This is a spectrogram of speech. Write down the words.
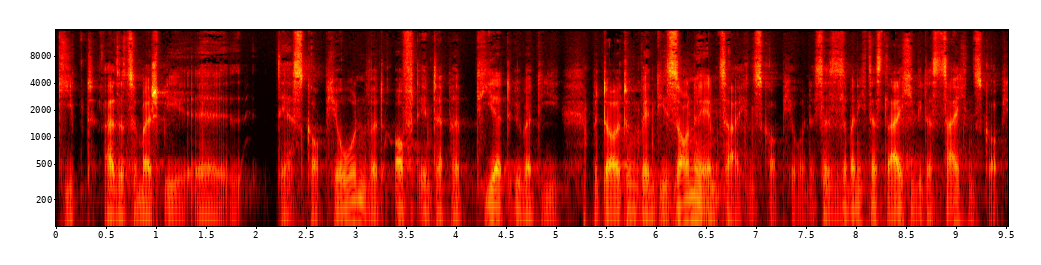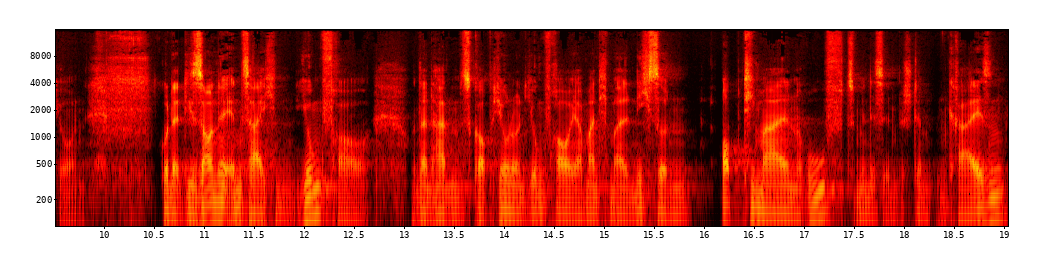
gibt. Also zum Beispiel äh, der Skorpion wird oft interpretiert über die Bedeutung, wenn die Sonne im Zeichen Skorpion ist. Das ist aber nicht das gleiche wie das Zeichen Skorpion. Oder die Sonne im Zeichen Jungfrau. Und dann haben Skorpion und Jungfrau ja manchmal nicht so einen optimalen Ruf, zumindest in bestimmten Kreisen.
